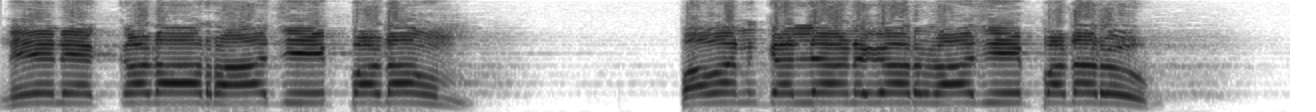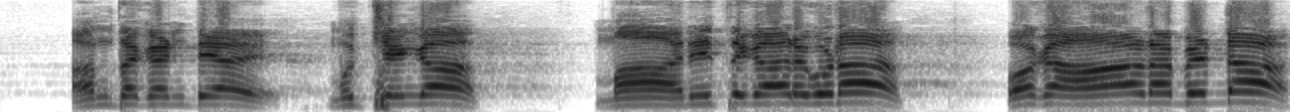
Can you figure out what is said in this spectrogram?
నేను ఎక్కడా రాజీ పడం. పవన్ కళ్యాణ్ గారు రాజీ పడరు. అంతకంటే ముఖ్యంగా మా అనిత్ గారు కూడా ఒక ఆడబిడ్డ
